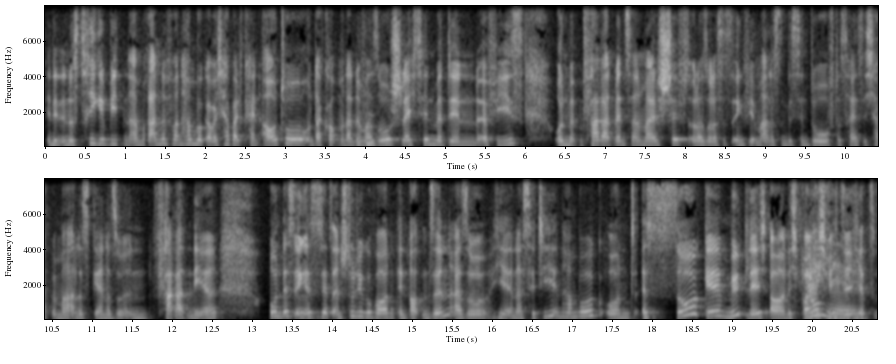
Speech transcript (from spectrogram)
in den Industriegebieten am Rande von Hamburg, aber ich habe halt kein Auto und da kommt man dann mhm. immer so schlecht hin mit den Öffis und mit dem Fahrrad, wenn es dann mal schifft oder so, das ist irgendwie immer alles ein bisschen doof. Das heißt, ich habe immer alles gerne so in Fahrradnähe. Und deswegen ist es jetzt ein Studio geworden in Ottensen, also hier in der City in Hamburg. Und es ist so gemütlich. Oh, und ich freue mich richtig. Jetzt,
